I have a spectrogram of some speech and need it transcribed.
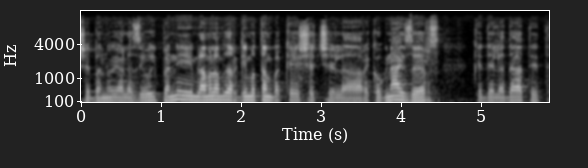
שבנוי על הזיהוי פנים, למה לא מדרגים אותם בקשת של ה-recognizers כדי לדעת את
